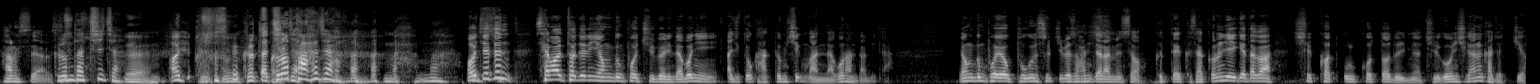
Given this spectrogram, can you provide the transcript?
알았어요. 알았어요. 그렇다 치자. 아, 음, 그렇다 치자. 그렇다 하자. 어쨌든 생활터전이 영등포 주변이다 보니 아직도 가끔씩 만나곤 한답니다. 영등포역 부근 술집에서 한잔하면서 그때 그 사건을 얘기하다가 실컷 웃고 떠들며 즐거운 시간을 가졌지요.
